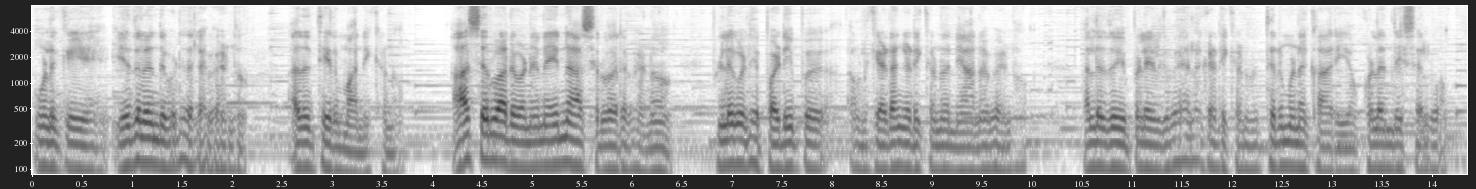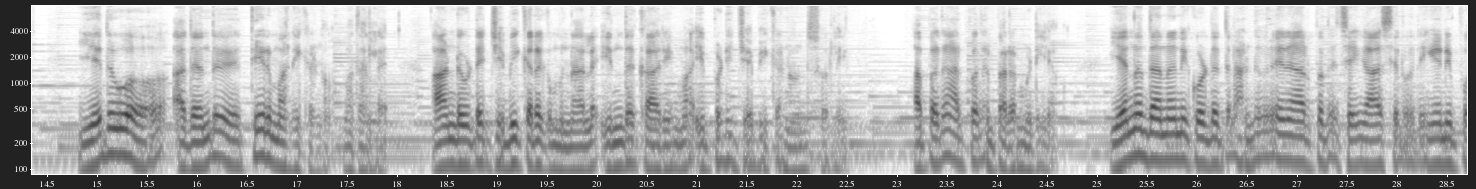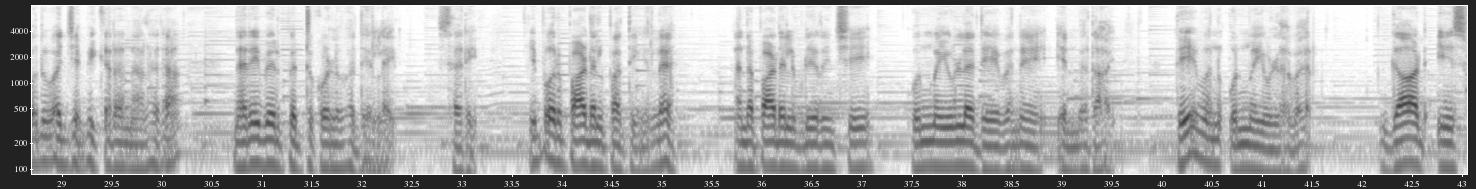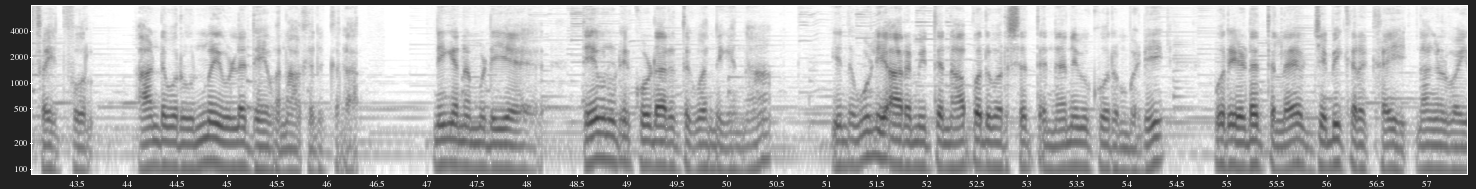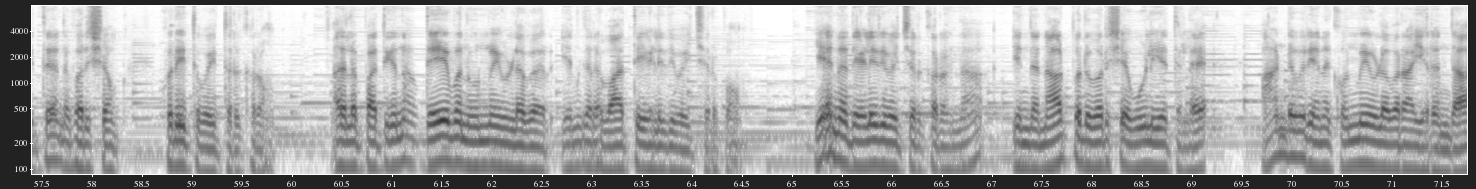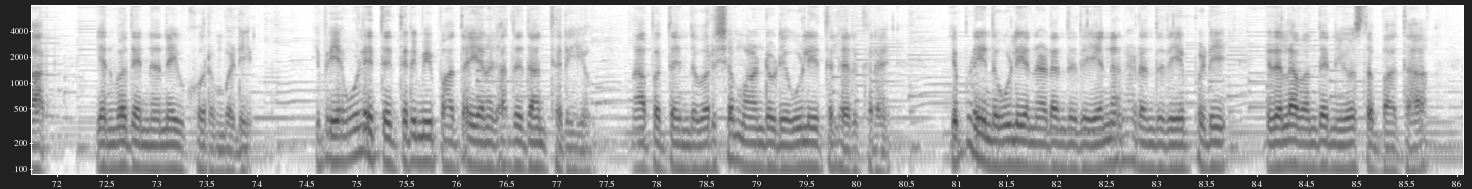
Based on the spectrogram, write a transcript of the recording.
உங்களுக்கு எதுலேருந்து விடுதலை வேணும்? அதை தீர்மானிக்கணும். ஆசீர்வாதம் வேணும்னா என்ன ஆசீர்வாதம் வேணும்? பிள்ளைகளுடைய படிப்பு அவனுக்கு இடம் கிடைக்கணும் ஞானம் வேணும். அல்லது பிள்ளைகளுக்கு வேலை கிடைக்கணும் திருமண காரியம் குழந்தை செல்வம். எதுவோ அதை வந்து தீர்மானிக்கணும் முதல்ல. ஆண்டு விட்டு ஜெபிக்கிறதுக்கு முன்னால் இந்த காரியமாக இப்படி ஜெபிக்கணும்னு சொல்லி. அப்போ தான் அற்புதம் பெற முடியும். என்ன தனனி கூட்டத்தில் ஆண்டவரே என்ன அற்புதம் செய்யுங்க ஆசீர்வதிங்க நீ பொதுவாக ஜெபிக்கிறனால தான் நிறைய பேர் பெற்றுக்கொள்வதில்லை. சரி. இப்போ ஒரு பாடல் பார்த்தீங்கல்ல? அந்த பாடல் இப்படி இருந்துச்சு உண்மையுள்ள தேவனே என்பதாய். தேவன் உண்மையுள்ளவர். காட் இஸ் ஃபைட்ஃபுல் ஆண்டவர் உண்மையுள்ள தேவனாக இருக்கிறார். நீங்கள் நம்முடைய தேவனுடைய கூடாரத்துக்கு வந்தீங்கன்னா இந்த ஊழி ஆரம்பித்த நாற்பது வருஷத்தை நினைவு கூறும்படி ஒரு இடத்துல ஜெபிக்கிற கை நாங்கள் வைத்து அந்த வருஷம் குறித்து வைத்திருக்கிறோம். அதில் பார்த்தீங்கன்னா தேவன் உண்மை உள்ளவர் என்கிற வார்த்தையை எழுதி வச்சிருப்போம். ஏன் அதை எழுதி வச்சிருக்கிறோன்னா இந்த நாற்பது வருஷ ஊழியத்தில் ஆண்டவர் எனக்கு உண்மை உள்ளவராக இருந்தார் என்பதை நினைவு கூறும்படி. இப்போ என் ஊழியத்தை திரும்பி பார்த்தா எனக்கு அதுதான் தெரியும். நாற்பத்தைந்து வருஷம் ஆண்டோடைய ஊழியத்தில் இருக்கிறேன். எப்படி இந்த ஊழியம் நடந்தது என்ன நடந்தது எப்படி இதெல்லாம் வந்து யோசித்து பார்த்தா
